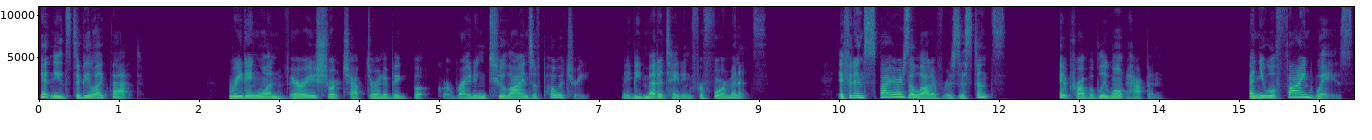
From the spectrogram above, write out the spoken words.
it needs to be like that reading one very short chapter in a big book, or writing two lines of poetry, maybe meditating for four minutes. If it inspires a lot of resistance, it probably won't happen. And you will find ways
